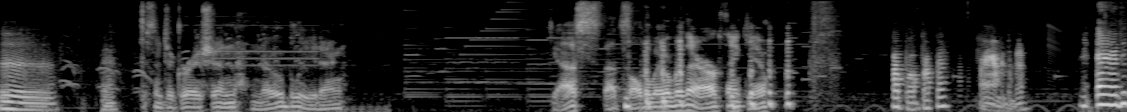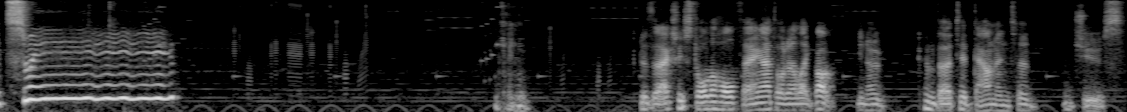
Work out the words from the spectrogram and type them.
uh, Disintegration, no bleeding. Yes, that's all the way over there. Thank you. and it's sweet. Because it actually stole the whole thing. I thought it like got you know converted down into juice.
